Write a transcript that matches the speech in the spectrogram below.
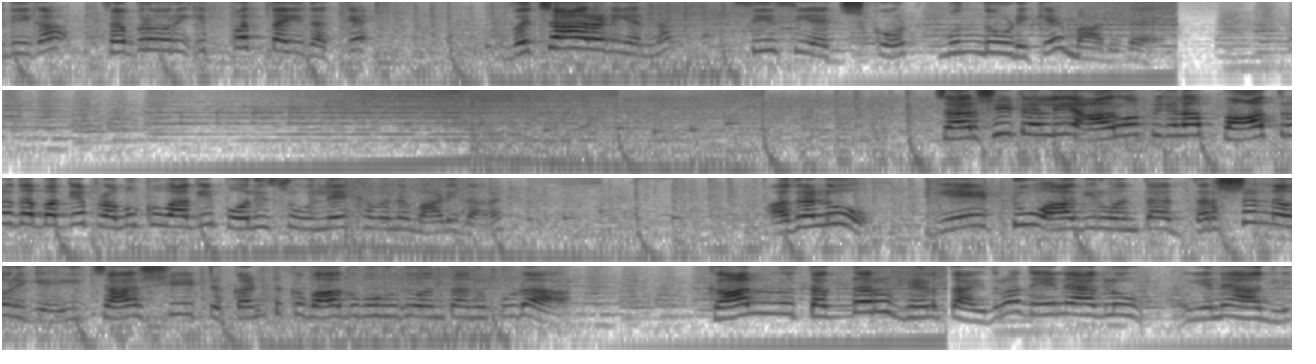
ಇದೀಗ ಫೆಬ್ರವರಿ ಇಪ್ಪತ್ತೈದಕ್ಕೆ ವಿಚಾರಣೆಯನ್ನ ಎಚ್ ಕೋರ್ಟ್ ಮುಂದೂಡಿಕೆ ಮಾಡಿದೆ. ಚಾರ್ಜ್ ಶೀಟ್ ಅಲ್ಲಿ ಆರೋಪಿಗಳ ಪಾತ್ರದ ಬಗ್ಗೆ ಪ್ರಮುಖವಾಗಿ ಪೊಲೀಸರು ಉಲ್ಲೇಖವನ್ನು ಮಾಡಿದ್ದಾರೆ. ಅದರಲ್ಲೂ ಎ ಟು ಆಗಿರುವಂತಹ ದರ್ಶನ್ ಅವರಿಗೆ ಈ ಚಾರ್ಜ್ ಶೀಟ್ ಕಂಟಕವಾಗಬಹುದು ಅಂತಾನು ಕೂಡ ಕಾನೂನು ತಜ್ಞರು ಹೇಳ್ತಾ ಇದ್ರು. ಅದೇನೇ ಆಗ್ಲೂ, ಏನೇ ಆಗ್ಲಿ,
